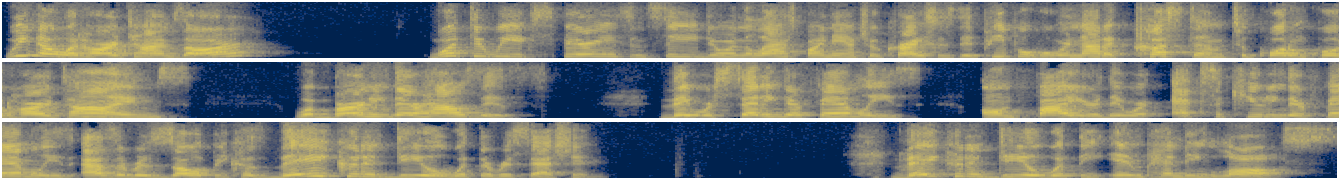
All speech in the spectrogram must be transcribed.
We know what hard times are. What did we experience and see during the last financial crisis? Did people who were not accustomed to quote unquote hard times were burning their houses? They were setting their families on fire. They were executing their families as a result because they couldn't deal with the recession. They couldn't deal with the impending loss.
